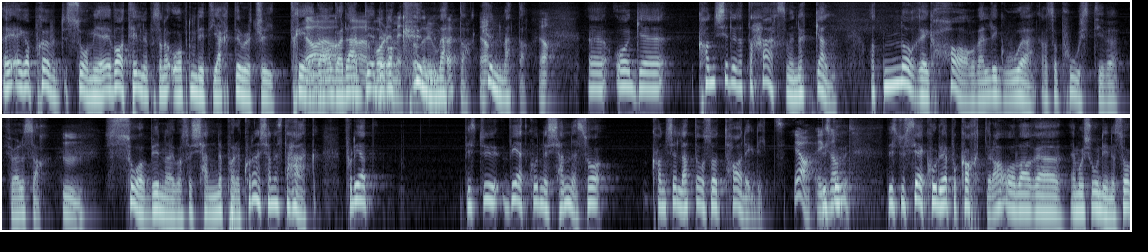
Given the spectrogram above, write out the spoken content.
Jeg, jeg har prøvd så mye. Jeg var til og med på sånn Åpne ditt hjerte-retreat tre Ja, dager. Der, det, det, var det var Metta kun dere gjorde? Ja. Kun metta. Ja. Eh, og eh, kanskje det er dette her som er nøkkelen. At når jeg har veldig gode, altså positive følelser, Mm. så begynner jeg også å kjenne på det. Hvordan kjennes det her? Fordi at hvis du vet hvordan det kjennes, så kanskje det er lettere også å ta deg dit. Ja, ikke Hvis du, sant? hvis du ser hvor du er på kartet da, over uh, emosjonene dine, så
